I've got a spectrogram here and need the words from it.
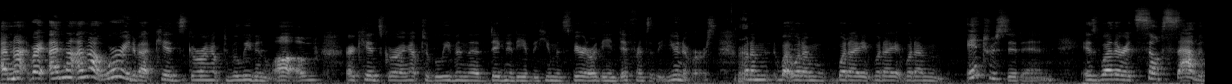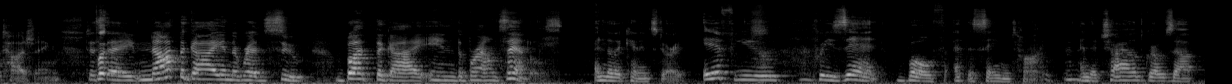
I'm not right. I'm not. I'm not worried about kids growing up to believe in love, or kids growing up to believe in the dignity of the human spirit or the indifference of the universe. What I'm, what, what I'm, what I, what I, what I'm interested in is whether it's self-sabotaging to But- say not the guy in the red suit, but the guy in the brown sandals. another Kenan story. If you present both at the same time mm-hmm. and the child grows up,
